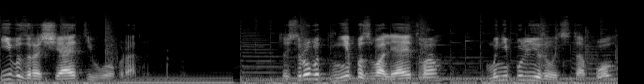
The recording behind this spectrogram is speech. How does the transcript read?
и возвращает его обратно. То есть робот не позволяет вам манипулировать стопом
